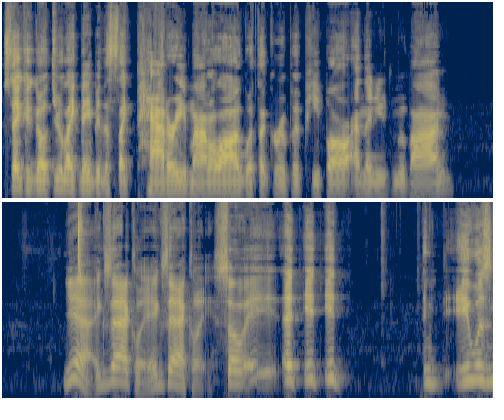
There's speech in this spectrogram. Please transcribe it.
so they could go through like maybe this like pattery monologue with a group of people, and then you'd move on. Yeah, exactly, exactly. So it it it it was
